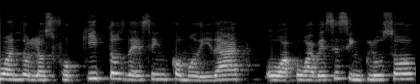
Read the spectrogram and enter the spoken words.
cuando los foquitos de esa incomodidad o, a veces incluso,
